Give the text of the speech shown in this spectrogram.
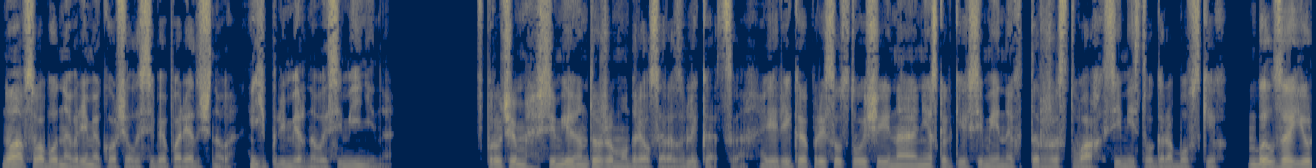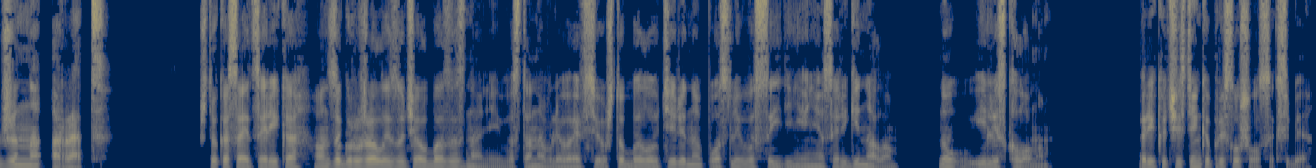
Ну а в свободное время корчил из себя порядочного и примерного семьянина. Впрочем, с семьей он тоже умудрялся развлекаться, и Рика, присутствующий на нескольких семейных торжествах семейства Горобовских, был за Юджина рад. Что касается Рика, он загружал и изучал базы знаний, восстанавливая все, что было утеряно после воссоединения с оригиналом, ну, или с клоном. Рика частенько прислушивался к себе,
